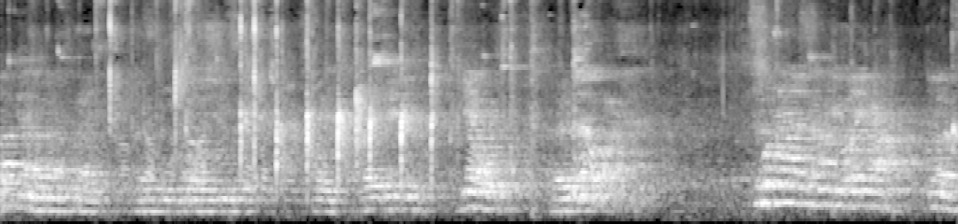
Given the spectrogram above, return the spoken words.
Ładnie na tutaj zespół Żołnierzycy lepiej białych czerwonych. Przypominamy, że nami 3,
